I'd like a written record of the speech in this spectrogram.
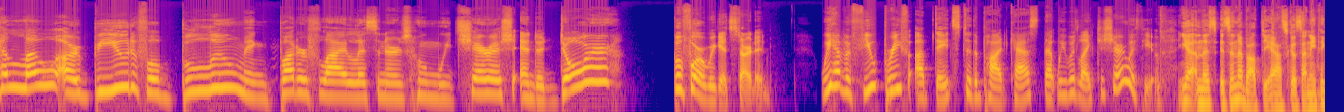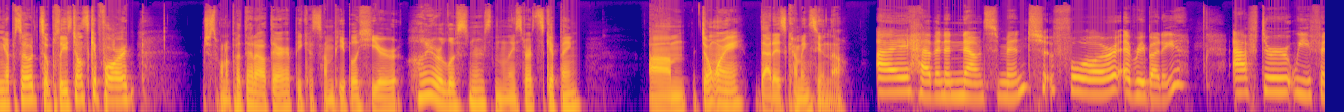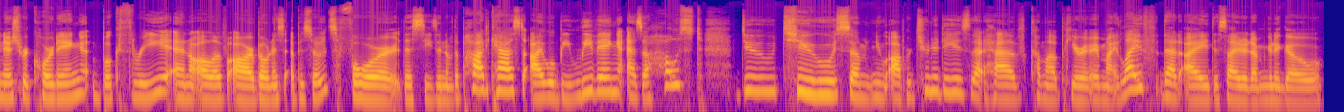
Hello, our beautiful, blooming butterfly listeners whom we cherish and adore. Before we get started, we have a few brief updates to the podcast that we would like to share with you. Yeah, and this isn't about the Ask Us Anything episode, so please don't skip forward. Just want to put that out there because some people hear, hi, our listeners, and then they start skipping. Um, don't worry, that is coming soon, though. I have an announcement for everybody. After we finish recording book three and all of our bonus episodes for this season of the podcast, I will be leaving as a host due to some new opportunities that have come up here in my life that I decided I'm going to go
